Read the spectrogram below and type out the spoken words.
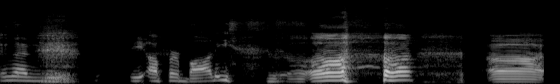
And then the, the upper body. uh, uh,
